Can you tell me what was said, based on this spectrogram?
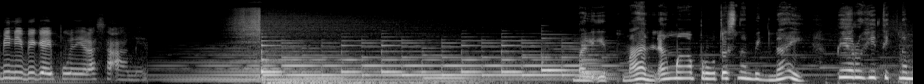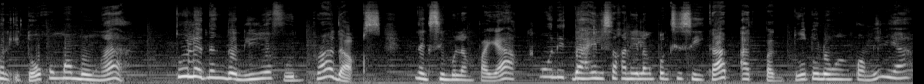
binibigay po nila sa amin. Maliit man ang mga prutas ng bignay, pero hitik naman ito kung mamunga. Tulad ng Danilla Food Products, nagsimulang payak, ngunit dahil sa kanilang pagsisikap at pagtutulungang pamilya,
